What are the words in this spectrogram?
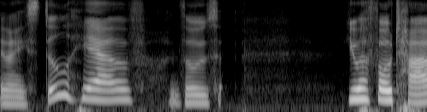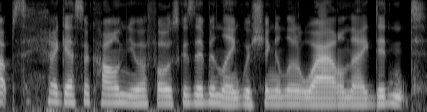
And I still have those UFO tops. I guess I call them UFOs because they've been languishing a little while and I didn't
